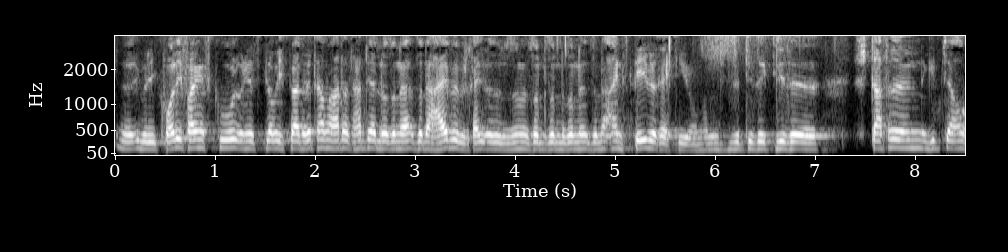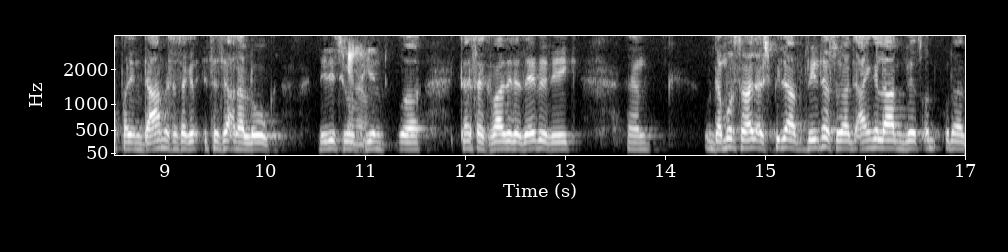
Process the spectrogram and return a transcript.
über die Qualifying School und jetzt glaube ich Bernd Ritthammer hat das hat ja nur so eine, so eine halbe Berechtigung, so, so, so, so, eine, so eine 1B-Berechtigung. Und diese, diese, diese Staffeln gibt es ja auch bei den Damen, ist das ja, ist das ja analog. Ladies genau. European Tour, da ist ja quasi derselbe Weg. Ähm, und da musst du halt als Spieler wählen, dass du halt eingeladen wirst und, oder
